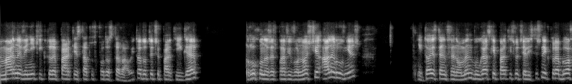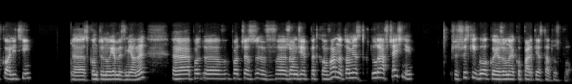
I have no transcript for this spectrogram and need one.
marne wyniki, które partie status quo dostawały. I to dotyczy partii GERB, Ruchu na Rzecz Praw i Wolności, ale również, i to jest ten fenomen, Bułgarskiej Partii Socjalistycznej, która była w koalicji, e, skontynuujemy zmianę, po, podczas w rządzie Petkowa, natomiast która wcześniej przez wszystkich była kojarzona jako partia status quo.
